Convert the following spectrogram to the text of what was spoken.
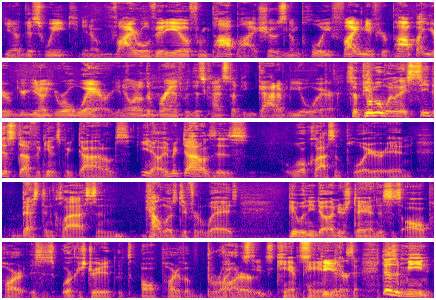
you know, this week, you know, viral video from Popeye shows an employee fighting. If you're Popeye, you're, you're you know, you're aware. You know, in other brands with this kind of stuff, you got to be aware. So people when they see this stuff against McDonald's, you know, and McDonald's is world class employer and best in class in countless different ways. people need to understand this is all part. This is orchestrated. It's all part of a broader it's- it's campaign. theater. It doesn't mean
